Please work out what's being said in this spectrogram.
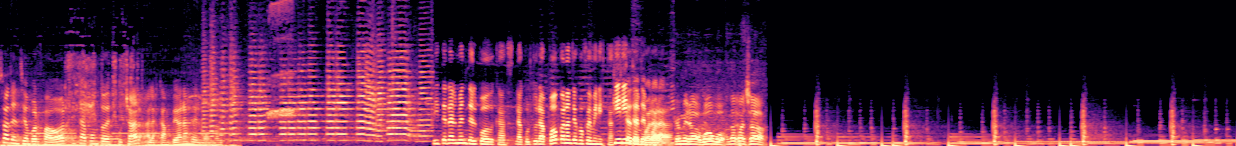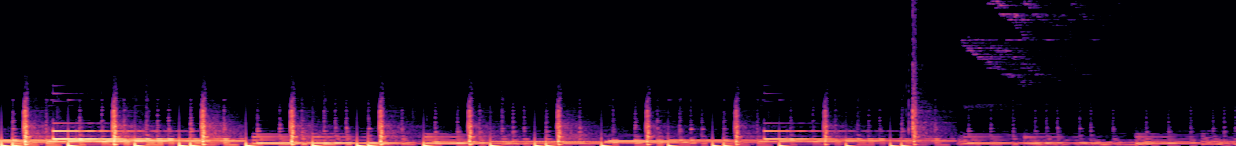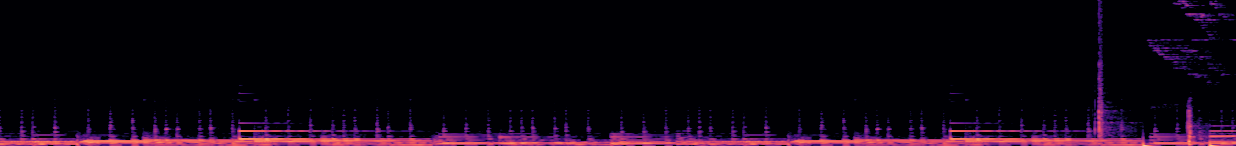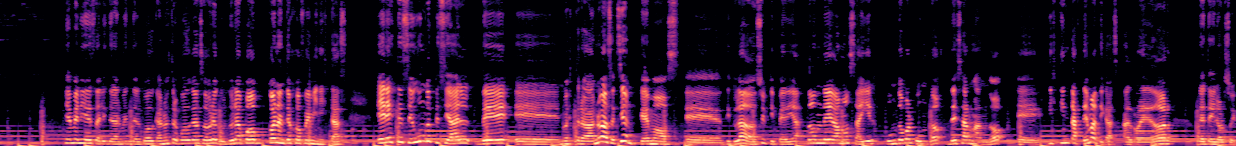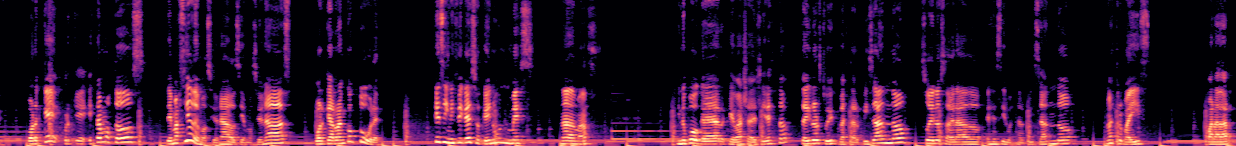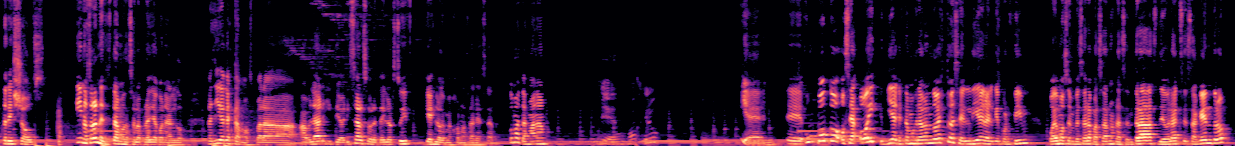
Su atención, por favor, está a punto de escuchar a las campeonas del mundo. Literalmente el podcast, la cultura pop con anteojos feministas. Quinta, temporada. ¿Qué mirá, bobo? Anda para allá. A Literalmente el Podcast, nuestro podcast sobre cultura pop con anteojos feministas. En este segundo especial de eh, nuestra nueva sección que hemos eh, titulado Swiftipedia, donde vamos a ir punto por punto desarmando eh, distintas temáticas alrededor de Taylor Swift. ¿Por qué? Porque estamos todos demasiado emocionados y emocionadas porque arrancó octubre. ¿Qué significa eso? Que en un mes nada más y no puedo creer que vaya a decir esto, Taylor Swift va a estar pisando suelo sagrado, es decir, va a estar pisando nuestro país para dar tres shows. Y nosotros necesitamos hacer la previa con algo. Así que acá estamos para hablar y teorizar sobre Taylor Swift, que es lo que mejor nos sale hacer. ¿Cómo estás, Mana? Bien, ¿vos, Jeru? Bien. Eh, un poco, o sea, hoy, día que estamos grabando esto, es el día en el que por fin podemos empezar a pasarnos las entradas de Access a Kentro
